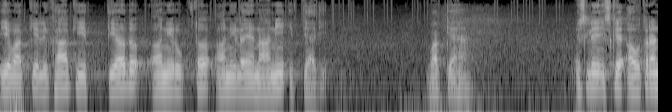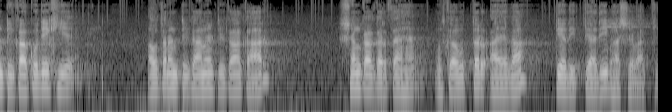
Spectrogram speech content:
ये वाक्य लिखा कि त्यद अनिरुक्त अनिलयनानी इत्यादि। वाक्य है। इसलिए इसके अवतरण टीका को देखिए। अवतरण टीका में टीकाकार शंका करते हैं। उसका उत्तर आएगा त्यद इत्यादि भाष्य वाक्य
